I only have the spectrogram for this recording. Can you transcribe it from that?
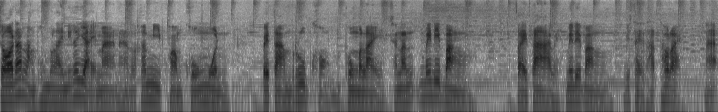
จอด้านหลังพวงมาลัยนี่ก็ใหญ่มากนะฮะแล้วก็มีความโค้งมนไปตามรูปของพวงมาลัย ฉะนั้นไม่ได้บังสายตาเลยไม่ได้บังวิสัยทัศน์เท่าไหร่นะ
